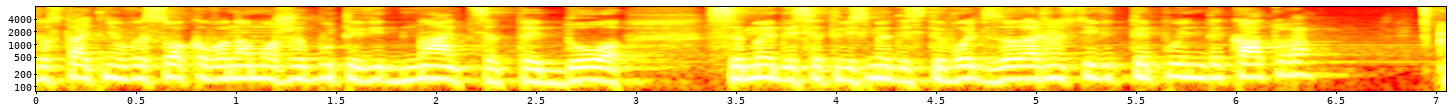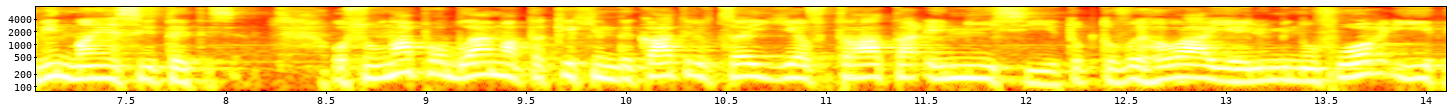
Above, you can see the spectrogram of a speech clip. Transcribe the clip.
достатньо висока, вона може бути від 12 до 70-80 вольт, в залежності від типу індикатора. Він має світитися. Основна проблема таких індикаторів це є втрата емісії, тобто вигорає люмінофор і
